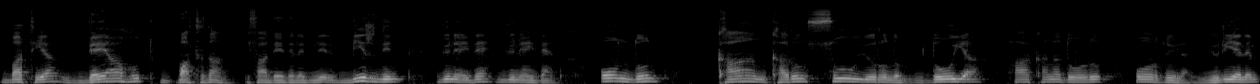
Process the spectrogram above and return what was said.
batıya veyahut batıdan ifade edilebilir. Bir din güneyde güneyden. Ondun Kaan Karu Su yorulum doğuya Hakan'a doğru orduyla yürüyelim.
